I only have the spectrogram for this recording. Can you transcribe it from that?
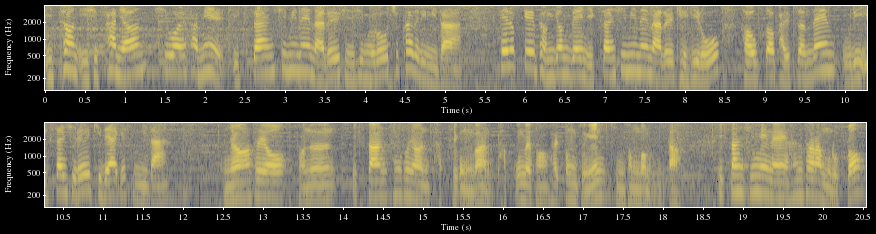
2024년 10월 3일 익산 시민의 날을 진심으로 축하드립니다. 새롭게 변경된 익산 시민의 날을 계기로 더욱더 발전된 우리 익산시를 기대하겠습니다. 안녕하세요. 저는 익산 청소년 자치공간 바꿈에서 활동 중인 김성범입니다. 익산 시민의 한 사람으로서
